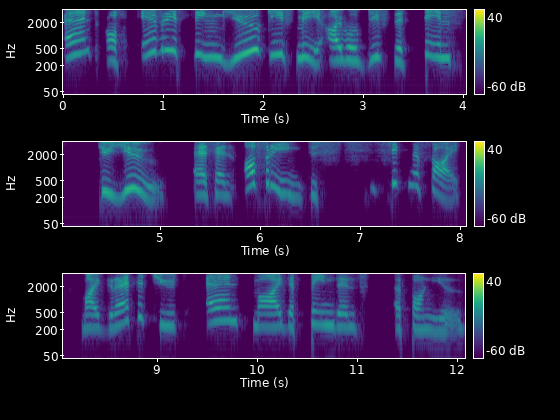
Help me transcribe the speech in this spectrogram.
And of everything you give me, I will give the tenth to you as an offering to signify my gratitude and my dependence upon you.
